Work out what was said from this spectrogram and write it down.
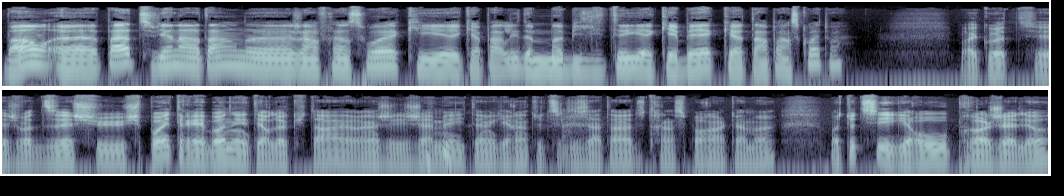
Bon, euh, Pat, tu viens d'entendre euh, Jean-François qui, qui a parlé de mobilité à Québec. T'en penses quoi, toi? Ben écoute, euh, je vais te dire, je suis, je suis pas un très bon interlocuteur. Hein. J'ai jamais été un grand utilisateur du transport en commun. Moi, tous ces gros projets-là,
